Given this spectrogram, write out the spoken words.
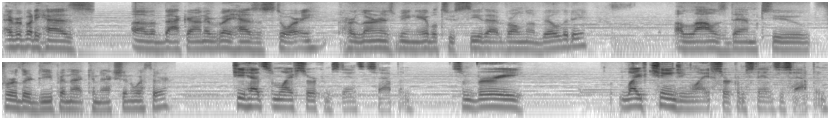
Everybody has a background, everybody has a story. Her learners being able to see that vulnerability allows them to further deepen that connection with her. She had some life circumstances happen, some very life-changing life circumstances happen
